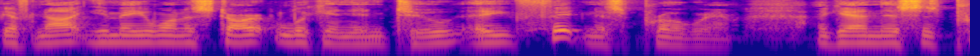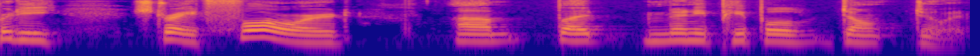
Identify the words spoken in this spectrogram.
If not, you may want to start looking into a fitness program. Again, this is pretty straightforward, um, but many people don't do it.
